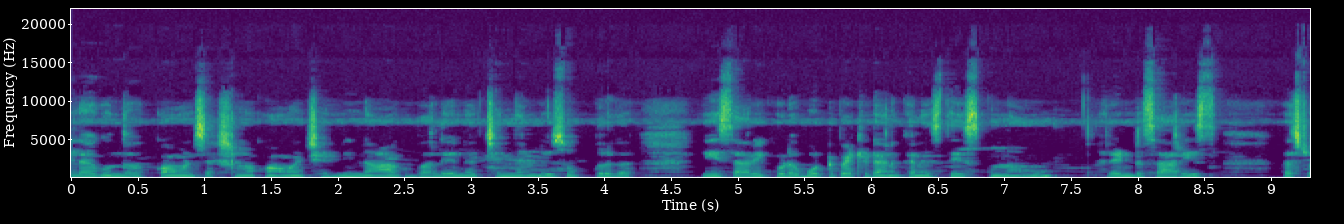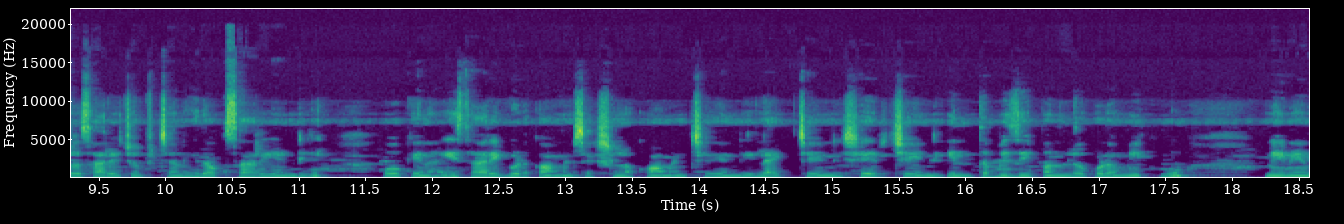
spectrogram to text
ఎలాగుందో కామెంట్ సెక్షన్లో కామెంట్ చేయండి. నాకు భలే నచ్చిందండి. సూపర్గా ఈ సారీ కూడా బొట్టు పెట్టడానికి అనేసి తీసుకున్నాము. రెండు సారీస్. ఫస్ట్ ఒక సారీ చూపించాను. ఇది ఒక సారీ అండి. ఓకేనా? ఈ సారీ కూడా కామెంట్ సెక్షన్లో కామెంట్ చేయండి. లైక్ చేయండి షేర్ చేయండి. ఇంత బిజీ పనిలో కూడా మీకు నేనేం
